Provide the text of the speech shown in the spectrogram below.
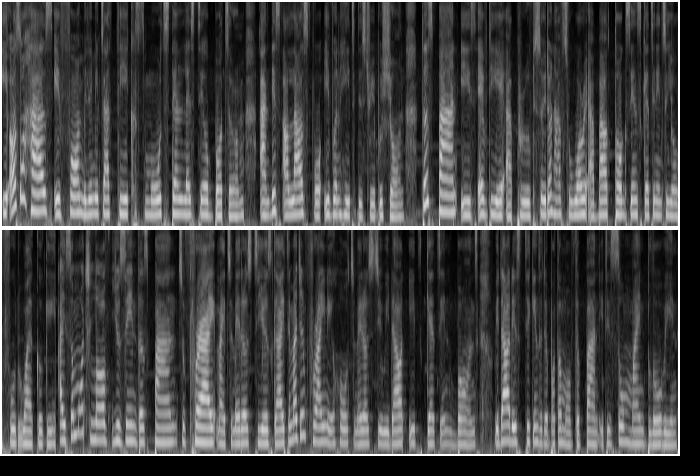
It also has a 4mm thick smooth stainless steel bottom and this allows for even heat distribution. This pan is FDA approved so you don't have to worry about toxins getting into your food while cooking. I so much love using this pan to fry my tomato stews guys imagine frying a whole tomato stew without it getting burnt without it sticking to the bottom of the pan. It is so mind-blowing.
